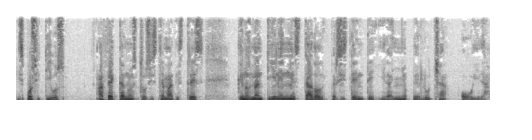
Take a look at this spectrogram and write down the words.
dispositivos, afectan nuestro sistema de estrés que nos mantiene en un estado persistente y daño de lucha o huida.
